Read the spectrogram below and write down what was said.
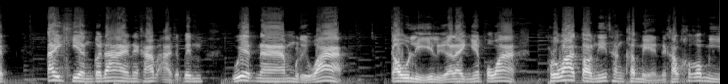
ศใกล้เคียงก็ได้นะครับ อาจจะเป็นเวียดนามหรือว่าเกาหลีหรืออะไรเงี้ยเพราะว่าเพราะว่าตอนนี้ทางเขมรนะครับเขาก็มี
